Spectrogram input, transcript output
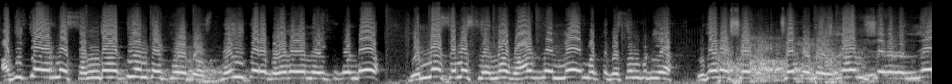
ಅದಕ್ಕೆ ಅವ್ರನ್ನ ಸಂಗಾತಿ ಅಂತ ಇಟ್ಕೊಂಡು ಸ್ನೇಹಿತರ ಬಳಗವನ್ನ ಇಟ್ಟುಕೊಂಡು ಎಲ್ಲ ಸಮಸ್ಯೆಯನ್ನ ವಾರ್ಡ್ನಲ್ಲಿ ಮತ್ತು ಬಸವನಗುಡಿಯ ವಿಧಾನ ಕ್ಷೇತ್ರ- ಕ್ಷೇತ್ರದ ಎಲ್ಲಾ ವಿಷಯಗಳಲ್ಲಿ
